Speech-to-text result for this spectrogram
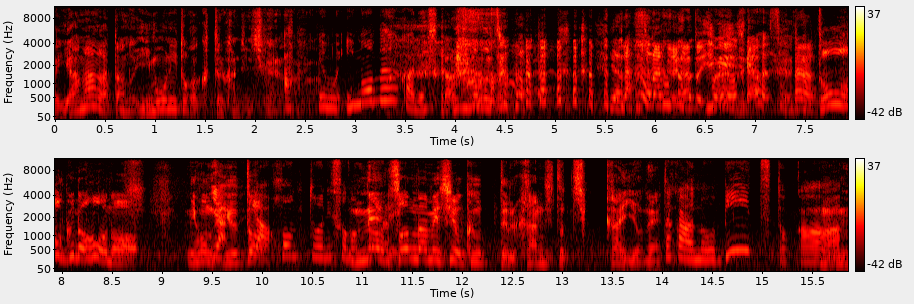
山形の芋煮とか食ってる感じに近いなあでも芋文化ですから。いやなんとなく なんとイメージだ、ね、なんか東北の方の日本で言うといや本当にそのねそんな飯を食ってる感じと近いよね。だからあのビーツとか、うんう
